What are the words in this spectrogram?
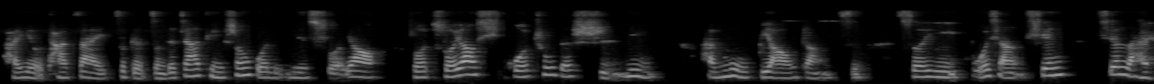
还有他在这个整个家庭生活里面所要所所要活出的使命和目标这样子。所以，我想先先来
